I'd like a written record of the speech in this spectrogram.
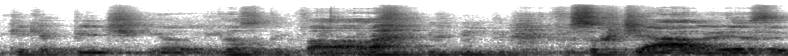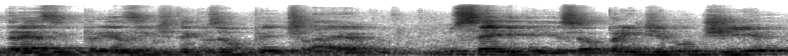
O que, que é pitch? O que, que nós vamos ter que falar lá? Fui sorteado, ia ser 10 empresas, a gente tem que fazer um pitch lá. Eu não sei o que, que é isso, eu aprendi no dia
